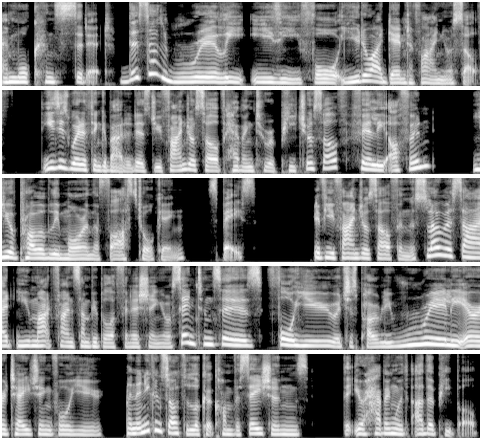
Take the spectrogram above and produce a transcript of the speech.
and more considered. This is really easy for you to identify in yourself. The easiest way to think about it is do you find yourself having to repeat yourself fairly often? You're probably more in the fast talking space. If you find yourself in the slower side, you might find some people are finishing your sentences for you, which is probably really irritating for you. And then you can start to look at conversations that you're having with other people.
